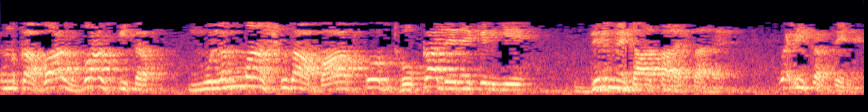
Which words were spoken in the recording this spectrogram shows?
ان کا بعض بعض کی طرف ملما شدہ بات کو دھوکہ دینے کے لیے دل میں ڈالتا رہتا ہے، وہی کرتے ہیں۔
